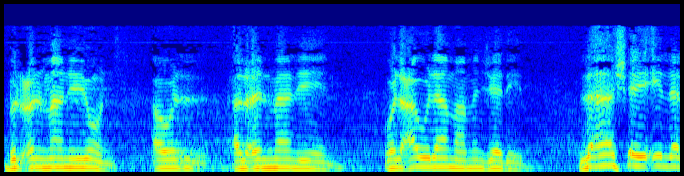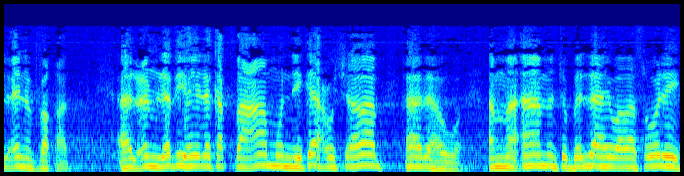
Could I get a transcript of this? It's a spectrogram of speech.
بالعلمانيون أو العلمانيين والعولمة من جديد. لا شيء إلا العلم فقط. العلم الذي هي لك الطعام والنكاح والشراب هذا هو. أما آمنت بالله ورسوله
